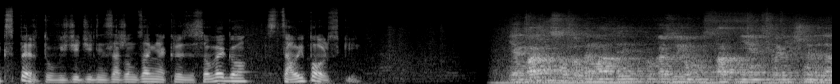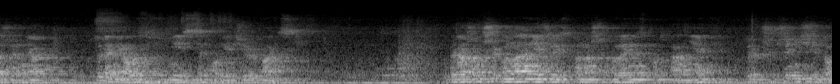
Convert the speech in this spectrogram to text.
ekspertów z dziedziny zarządzania kryzysowego z całej Polski. Jak ważne są to tematy, pokazują ostatnie tragiczne wydarzenia, które miały miejsce w powiecie lubaniańskim. Wyrażam przekonanie, że jest to nasze kolejne spotkanie, które przyczyni się do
